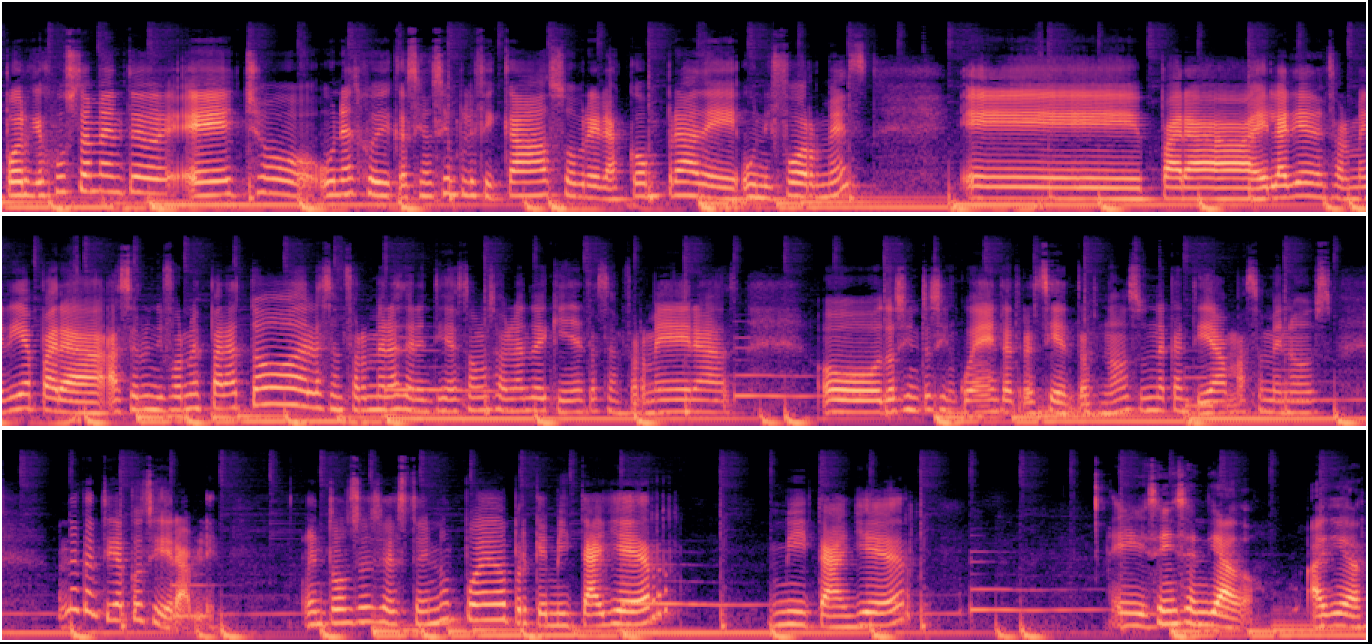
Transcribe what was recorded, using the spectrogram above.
Porque justamente he hecho una adjudicación simplificada sobre la compra de uniformes eh, para el área de enfermería, para hacer uniformes para todas las enfermeras de la entidad. Estamos hablando de 500 enfermeras o 250, 300, ¿no? Es una cantidad más o menos, una cantidad considerable. Entonces, este, no puedo porque mi taller mi taller eh, se ha incendiado ayer.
